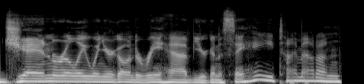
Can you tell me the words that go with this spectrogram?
generally when you're going to rehab, you're going to say, "Hey, time out on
